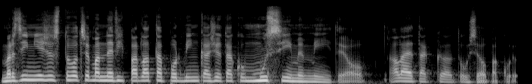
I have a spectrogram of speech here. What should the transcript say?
Mrzí mě, že z toho třeba nevypadla ta podmínka, že to jako musím mít, jo. Ale tak eh, to už se opakuju.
